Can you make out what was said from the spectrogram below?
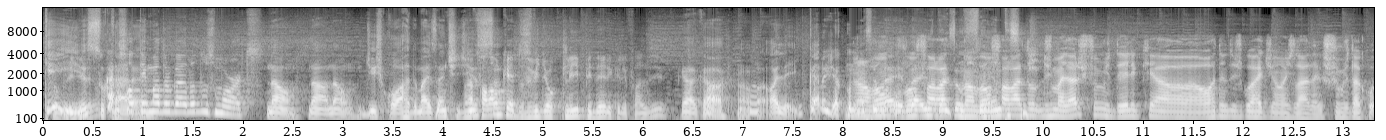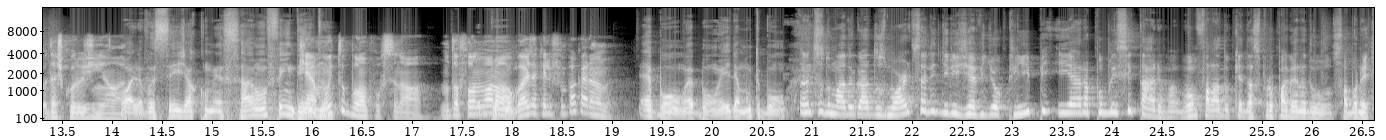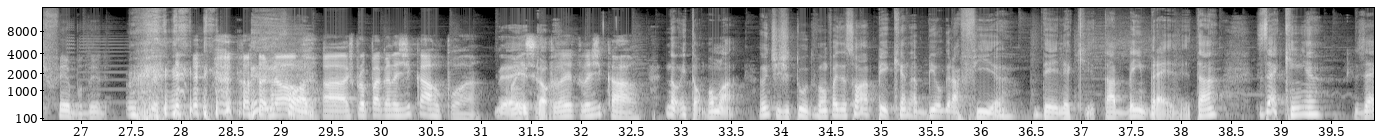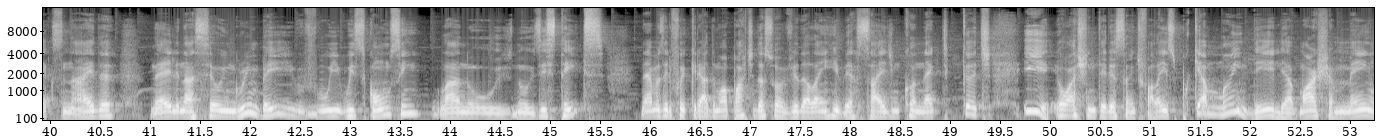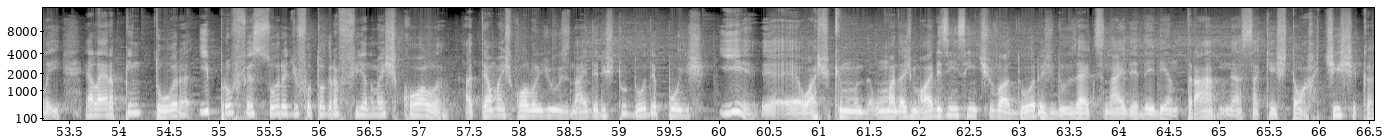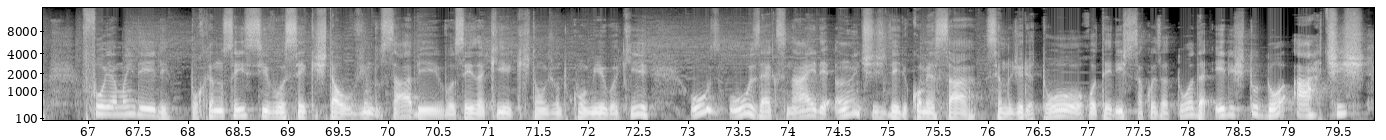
Que isso, cara? O cara só tem Madrugada dos Mortos. Não, não, não. Discordo, mas antes disso... Vai falar o quê? Dos videoclipes dele que ele fazia? Calma, calma. Olha aí, o cara já começa... Não, vamos, na, vamos falar, não, vamos falar dos melhores filmes dele, que é a Ordem dos Guardiões lá, dos filmes da, das corujinhas lá. Olha, vocês já começaram ofendendo. Que é muito bom, por sinal. Não tô falando é mal bom. não, eu gosto daquele filme pra caramba. É bom, é bom. Ele é muito bom. Antes do Madrugada dos Mortos, ele dirigia videoclipe e era publicitário. Vamos falar do que? Das propagandas do sabonete Febo dele? Não, as propagandas de carro, porra. É, Conhecido então. pelas, pelas de carro. Não, então, vamos lá. Antes de tudo, vamos fazer só uma pequena biografia dele aqui, tá? Bem breve, tá? Zequinha, Zack Snyder, né? Ele nasceu em Green Bay, Wisconsin, lá nos, nos States né? Mas ele foi criado uma parte da sua vida lá em Riverside, em Connecticut. E eu acho interessante falar isso porque a mãe dele, a Marsha Manley, ela era pintora e professora de fotografia numa escola. Até uma escola onde o Snyder estudou depois. E é, eu acho que uma das maiores incentivadoras do Zack Snyder dele entrar nessa questão artística foi a mãe dele. Porque eu não sei se você que está ouvindo sabe, vocês aqui que estão junto comigo aqui, o, o Zack Snyder, antes dele começar sendo diretor, roteirista, essa coisa toda, ele estudou artes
